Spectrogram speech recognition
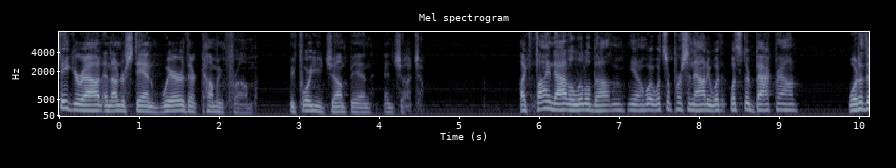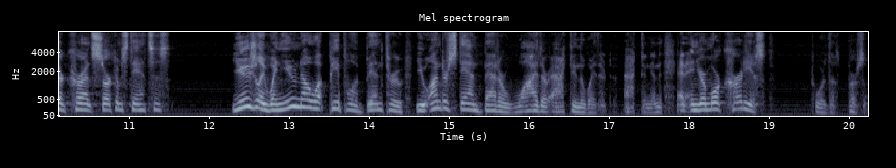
figure out and understand where they're coming from before you jump in and judge them. Like, find out a little about them. You know, what's their personality? What, what's their background? What are their current circumstances? Usually, when you know what people have been through, you understand better why they're acting the way they're acting, and, and, and you're more courteous toward the person.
